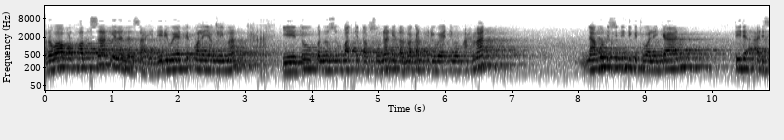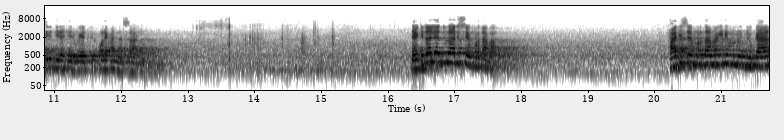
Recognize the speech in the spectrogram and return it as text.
Rawahul khamsah ila Nasai diriwayatkan oleh yang lima yaitu penulis empat kitab sunan ditambahkan riwayat Imam Ahmad namun di sini dikecualikan tidak di sini tidak diriwayatkan oleh An-Nasai. Nah, kita lihat dulu hadis yang pertama. Hadis yang pertama ini menunjukkan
